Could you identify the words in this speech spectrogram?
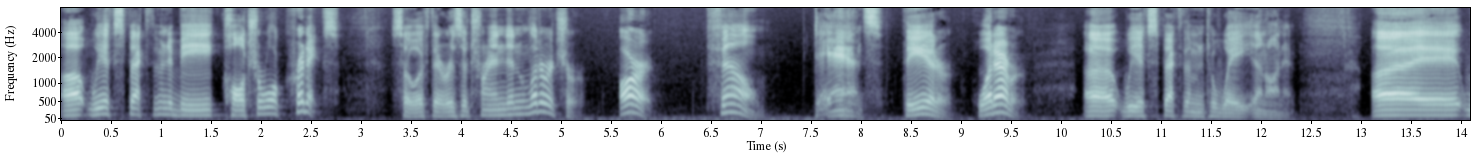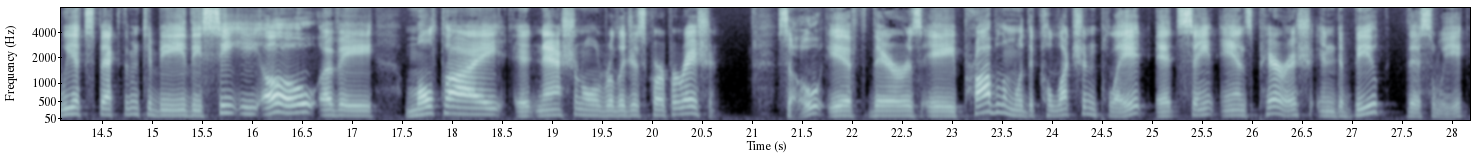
Uh, we expect them to be cultural critics. So if there is a trend in literature, art, film, dance, theater, whatever, uh, we expect them to weigh in on it. Uh, we expect them to be the CEO of a multinational religious corporation. So, if there's a problem with the collection plate at St. Anne's Parish in Dubuque this week,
